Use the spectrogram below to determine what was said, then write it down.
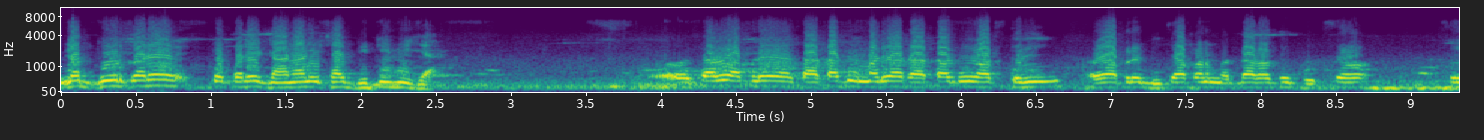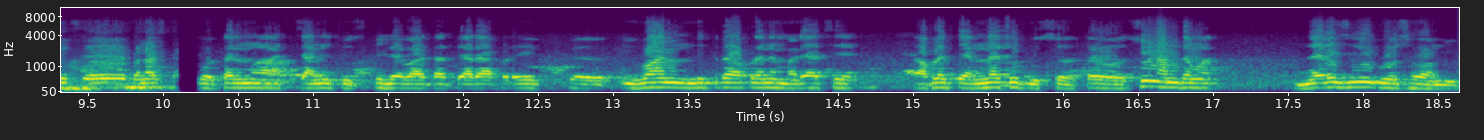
લગભગ કરે તો પરેશ ધાનાણી સાહેબ જીતી બી જાય. સારું આપણે કાકાથી મળ્યા, કાકાથી વાત કરી. હવે આપણે બીજા પણ મતદારોથી પૂછશો, શું છે? બનાસકાંઠા હોટલમાં ચાની ચુસ્કી લેવા હતા, ત્યારે આપણે એક યુવાન મિત્ર આપણને મળ્યા છે. આપણે તેમનાથી પૂછશો. તો શું નામ તમારું? નરેશભાઈ ગોસ્વામી.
